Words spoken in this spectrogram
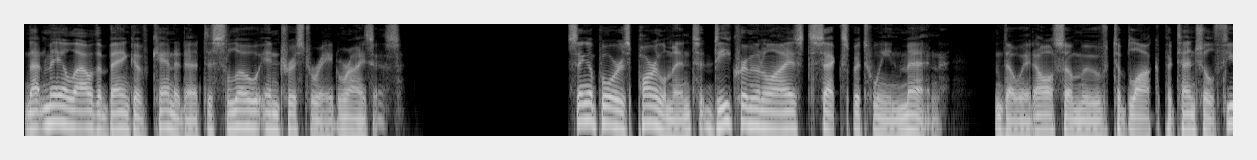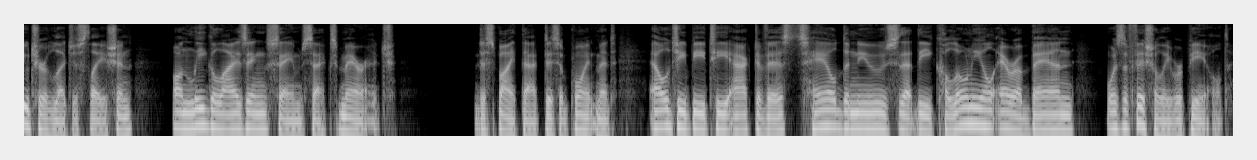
That may allow the Bank of Canada to slow interest rate rises. Singapore's parliament decriminalized sex between men, though it also moved to block potential future legislation on legalizing same sex marriage. Despite that disappointment, LGBT activists hailed the news that the colonial era ban was officially repealed.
